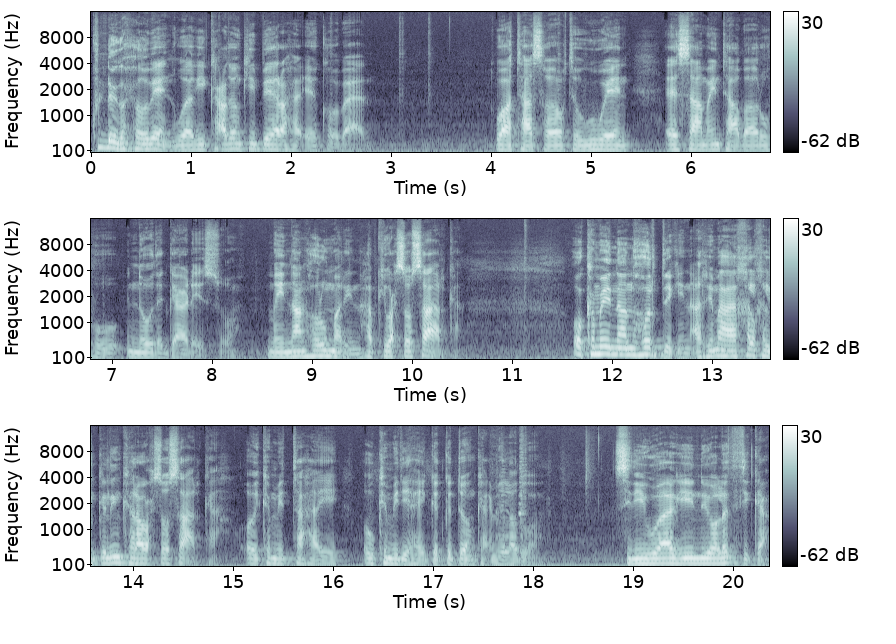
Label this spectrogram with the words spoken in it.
ku dhagaxoobeen waagii kacdoonkii beeraha ee koobaad waa taas sababta ugu weyn ee saameynta abaaruhu inooda gaadhayso. Maynaan horumarin habkii wax soo saarka. Oo kamaynaan hordegin arrimaha khalkhalgelin kara wax soo saarka. Oo ay ka mid tahay uu ka mid yahay gadgadoonka cimiladu. Sidii waagii neolithica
